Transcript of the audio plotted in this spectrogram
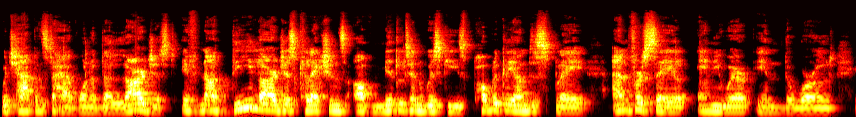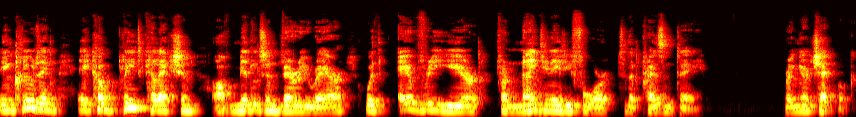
which happens to have one of the largest, if not the largest, collections of Midleton whiskies publicly on display and for sale anywhere in the world, including a complete collection of Midleton Very Rare with every year from 1984 to the present day. Bring your checkbook.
